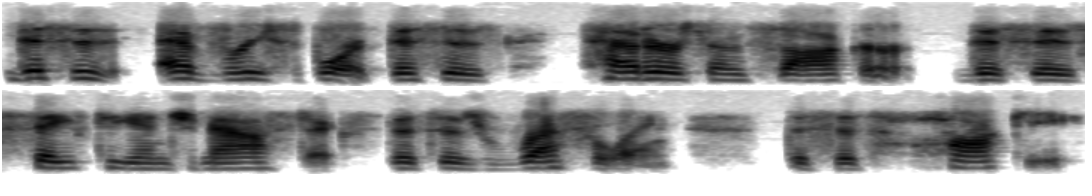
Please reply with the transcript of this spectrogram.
this is every sport. This is headers in soccer. This is safety and gymnastics. This is wrestling. This is hockey.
